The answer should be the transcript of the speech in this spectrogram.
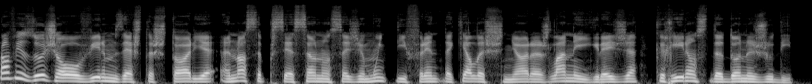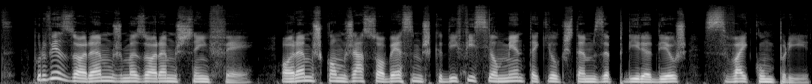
Talvez hoje, ao ouvirmos esta história, a nossa percepção não seja muito diferente daquelas senhoras lá na igreja que riram-se da Dona Judite. Por vezes oramos, mas oramos sem fé. Oramos como já soubéssemos que dificilmente aquilo que estamos a pedir a Deus se vai cumprir.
